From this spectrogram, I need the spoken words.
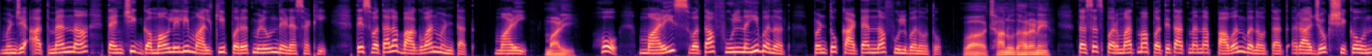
म्हणजे आत्म्यांना त्यांची गमावलेली मालकी परत मिळवून देण्यासाठी. ते स्वतःला बागवान म्हणतात. माळी. माळी. हो माळी स्वतः फूल नाही बनत पण तो काट्यांना फूल बनवतो. वा छान उदाहरण. आहे तसंच परमात्मा पतितात्म्यांना पावन बनवतात राजोग शिकवून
